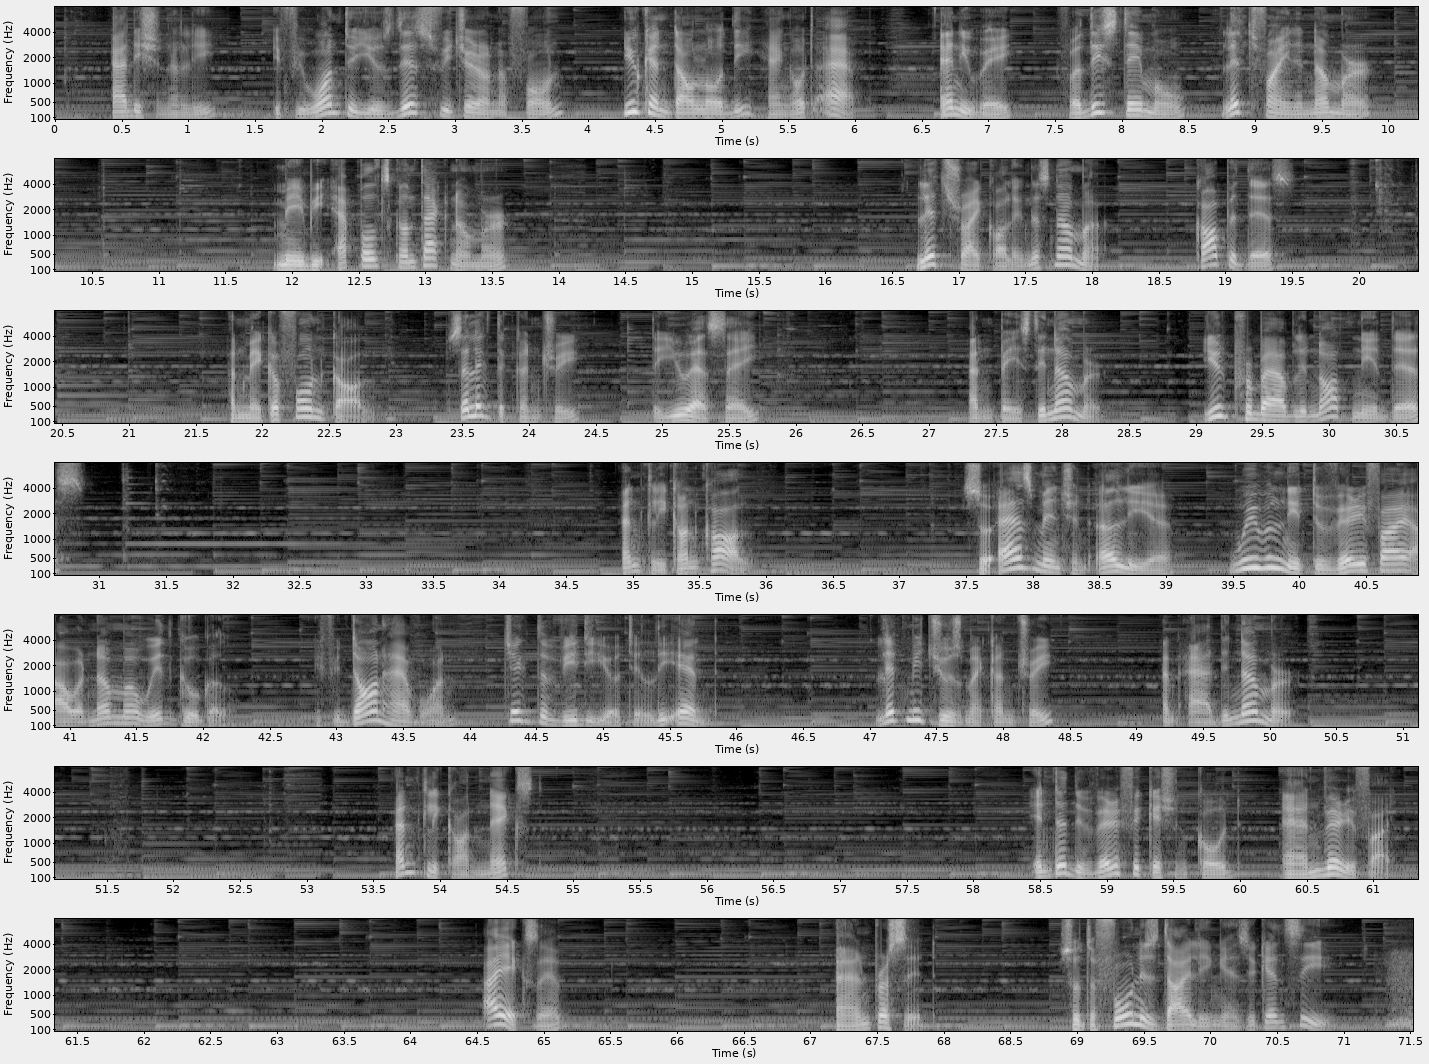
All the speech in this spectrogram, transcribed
Additionally, if you want to use this feature on a phone, you can download the Hangout app. Anyway, for this demo, let's find a number, maybe Apple's contact number. Let's try calling this number. Copy this and make a phone call. Select the country, the USA, and paste the number. You'd probably not need this. And click on call. So as mentioned earlier, we will need to verify our number with Google. If you don't have one, check the video till the end. Let me choose my country and add the number. And click on next. Enter the verification code and verify. I accept and proceed. So the phone is dialing as you can see.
